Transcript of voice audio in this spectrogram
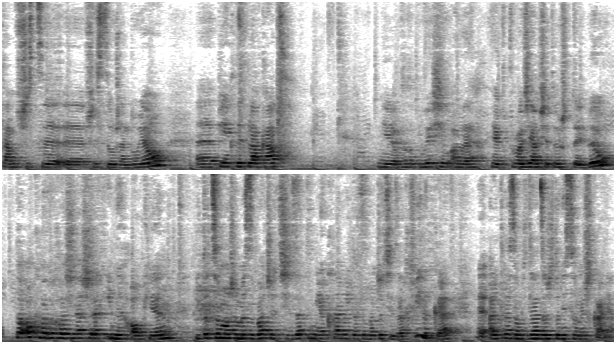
tam wszyscy, y, wszyscy urzędują. E, Piękny plakat, nie wiem kto to powiesił, ale jak wprowadziłam się to już tutaj był. To okno wychodzi na szereg innych okien i to co możemy zobaczyć za tymi oknami to zobaczycie za chwilkę, e, ale teraz Wam zdradzę, że to nie są mieszkania.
